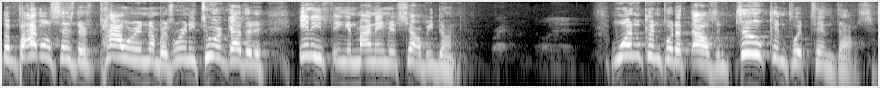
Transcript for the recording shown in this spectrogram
The Bible says there's power in numbers. Where any two are gathered, anything in my name it shall be done. One can put a thousand, two can put 10,000.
